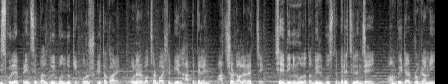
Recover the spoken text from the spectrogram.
স্কুলের প্রিন্সিপাল দুই বন্ধুকে পুরস্কৃত করেন। পনেরো বছর বয়সে বিল হাতে পেলেন পাঁচশো ডলারের চেক। সেই দিনই মূলত বিল বুঝতে পেরেছিলেন যে কম্পিউটার প্রোগ্রামই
